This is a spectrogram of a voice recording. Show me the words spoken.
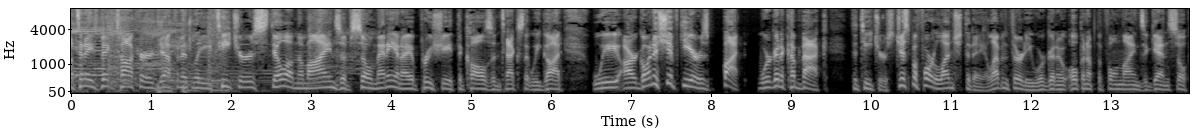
Well, today's big talker definitely teachers still on the minds of so many, and I appreciate the calls and texts that we got. We are going to shift gears, but we're going to come back to teachers. Just before lunch today, 11:30, we're going to open up the phone lines again. So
